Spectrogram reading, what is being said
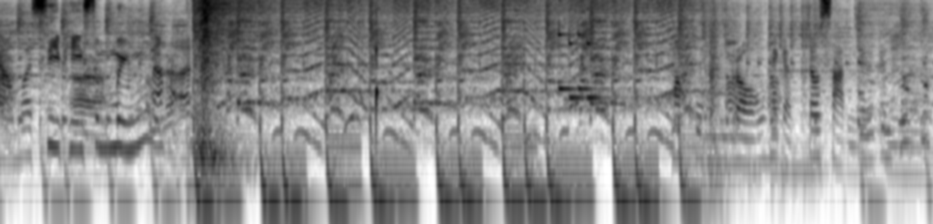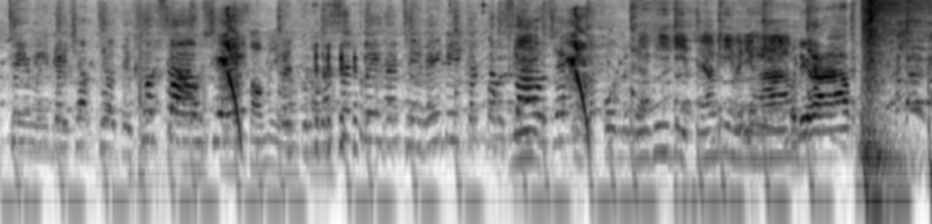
นามว่า CP สมิงนะคะ มาคุมร้องให้กับเจ้าสัน ทุกที่ไม่ได้ชอบเที่ยวแต่ชอบสาวเช็คซ้อมมาอยู่เป็นนะกุศลสตรีแต่ที่ไหนดีก็ต้องสาวเช็คตะโกนไปเลมียพี่ดิดนะพี่ดิดสวัสดีครับ สวัสดีครับ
